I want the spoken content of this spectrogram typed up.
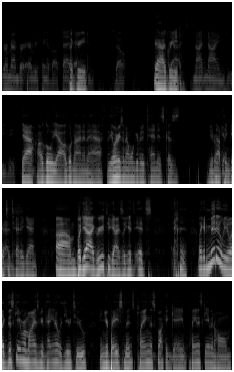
remember everything about that. Agreed. And so Yeah, yeah, agreed. it's nine nine easy. Yeah, I'll go. Yeah, I'll go nine and a half. The only reason I won't give it a ten is because don't nothing get gets a ten again. Um, but yeah, I agree with you guys. Like it, it's like admittedly, like this game reminds me of hanging out with you two in your basements, playing this fucking game, playing this game at home.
